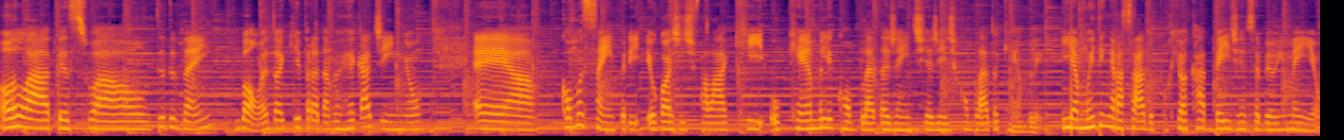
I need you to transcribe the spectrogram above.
Olá, pessoal, tudo bem? Bom, eu tô aqui para dar meu recadinho. É, como sempre, eu gosto de falar que o Cambly completa a gente e a gente completa o Cambly. E é muito engraçado porque eu acabei de receber um e-mail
